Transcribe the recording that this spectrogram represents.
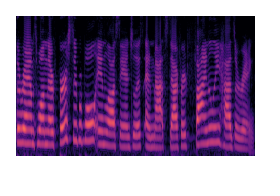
The Rams won their first Super Bowl in Los Angeles, and Matt Stafford finally has a ring.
